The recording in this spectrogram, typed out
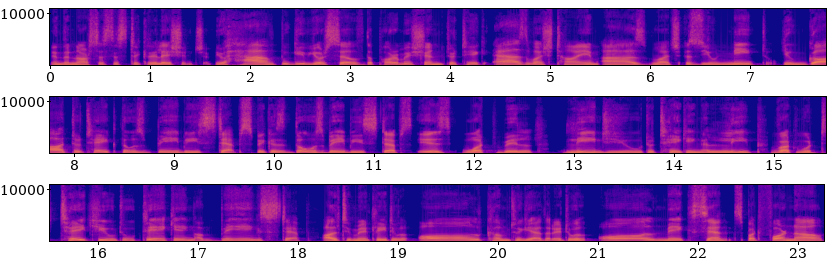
in the narcissistic relationship. You have to give yourself the permission to take as much time as much as you need to. You got to take those baby steps because those baby steps is what will lead you to taking a leap, what would take you to taking a big step. Ultimately, it will all come together. It will all make sense. But for now,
